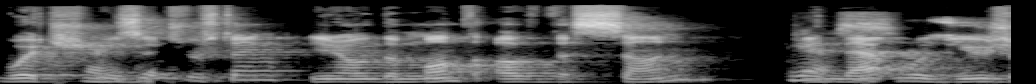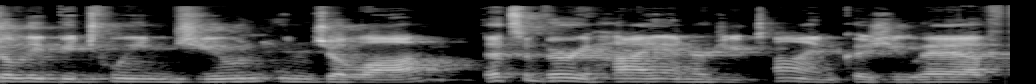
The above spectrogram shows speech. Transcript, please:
which is interesting. You know, the month of the sun, yes. and that was usually between June and July. That's a very high energy time because you have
